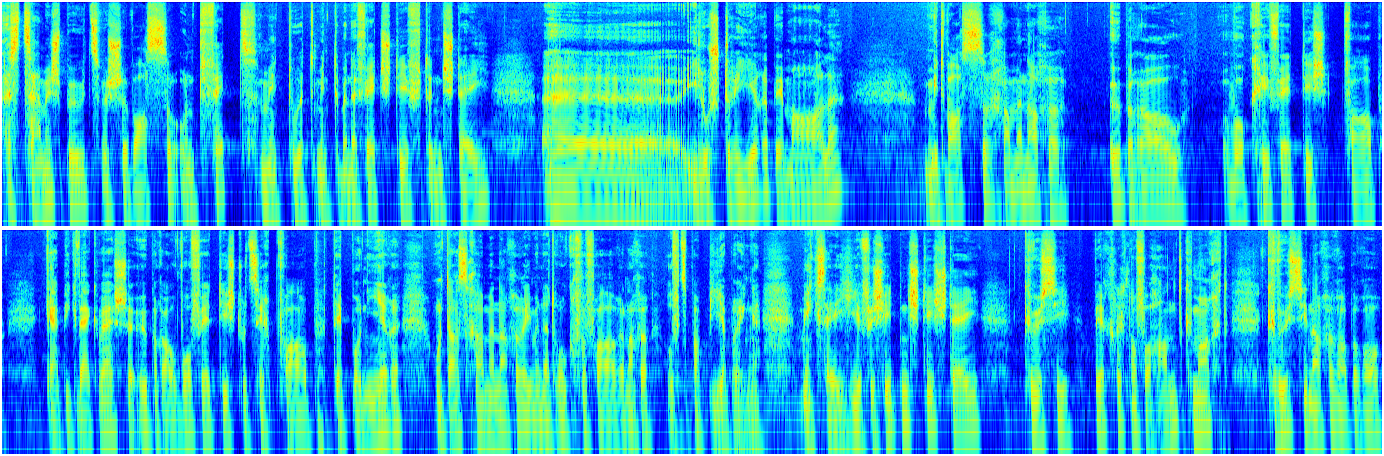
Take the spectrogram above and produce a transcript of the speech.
Ein Zusammenspiel zwischen Wasser und Fett. Man tut mit einem Fettstift einen Stein äh, illustrieren, bemalen. Mit Wasser kann man nachher überall wo kein Fett ist, die Farbe gäbig wegwaschen. Überall, wo Fett ist, tut sich die Farbe deponieren. Und das kann man nachher in einem Druckverfahren nachher auf das Papier bringen. Wir sehen hier verschiedenste Steine, gewisse wirklich noch von Hand gemacht, gewisse nachher aber auch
